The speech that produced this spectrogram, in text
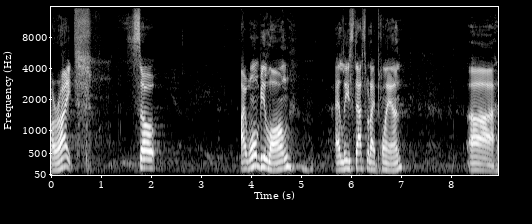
All right. So I won't be long. At least that's what I plan. Uh,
